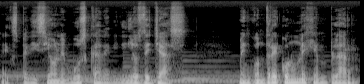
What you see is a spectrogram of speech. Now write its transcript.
expedición en busca de vinilos de jazz, me encontré con un ejemplar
